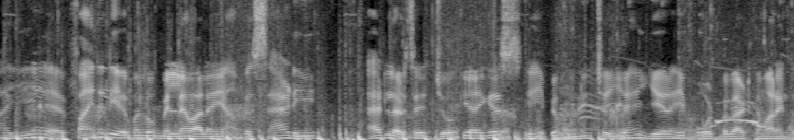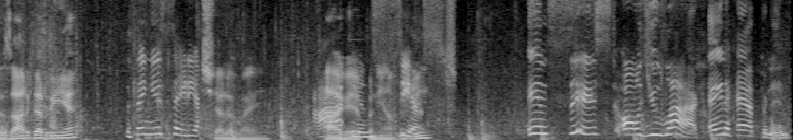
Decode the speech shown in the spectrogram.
आइए फाइनली अपन लोग मिलने वाले हैं यहाँ पे सैडी एडलर से जो कि आई गेस यहीं पे होनी चाहिए है। ये रही बोट पे बैठ के हमारा इंतज़ार कर रही है। चलो भाई आ गए अपन यहाँ पे भी। insist. Insist all you like. Ain't happening.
